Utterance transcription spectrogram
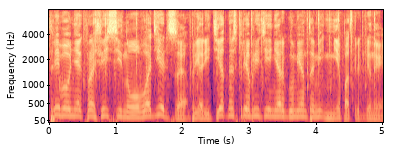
требования к профессии нового владельца, приоритетность приобретения аргументами не подкреплены.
